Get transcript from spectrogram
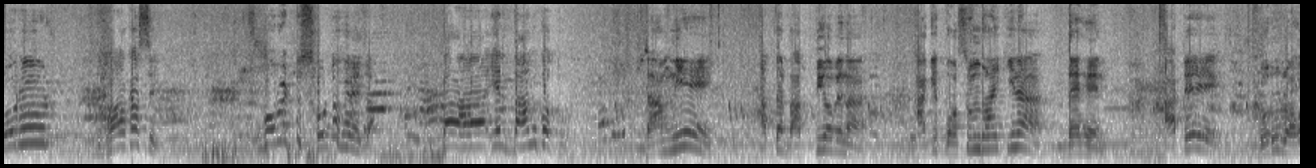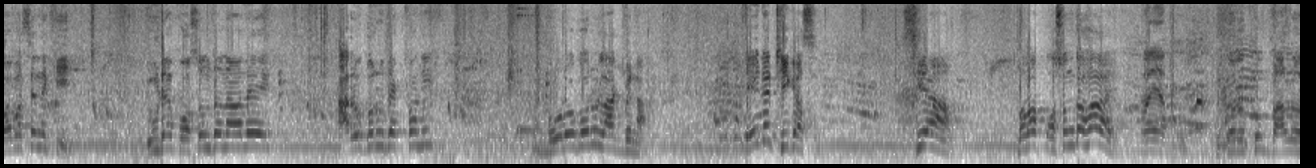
গরুর ধক আছে। গরু একটু ছোট হয়ে যায় তা এর দাম কত? দাম নিয়ে আপনার ভাবতে হবে না। আগে পছন্দ হয় কিনা দেখেন। হাটে গরুর অভাব আছে নাকি? দুটা পছন্দ না হলে আরও গরু দেখবানি? বড় গরু লাগবে না। এইটা ঠিক আছে। সিয়াম বাবা পছন্দ হয়? হয় আব্বু গরু খুব ভালো।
